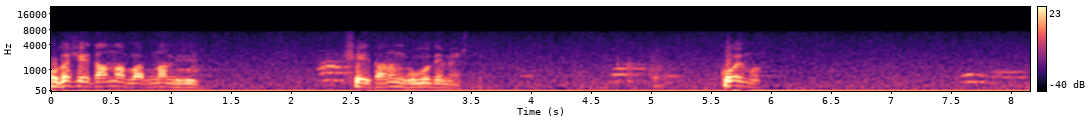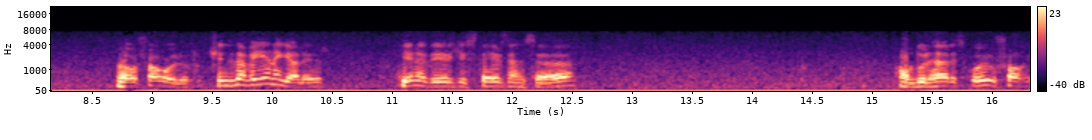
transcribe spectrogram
O da şeytanın adlarından biridir. Şeytanın qulu deməkdir. Qoymur. Və uşaq ölür. İkinci dəfə yenə gəlir. Yenə deyir ki, istəyirsənsə Abdülhəris qoyur, uşaq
